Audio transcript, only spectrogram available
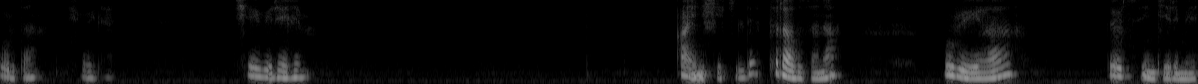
buradan şöyle çevirelim. Aynı şekilde trabzana buraya 4 zincirimi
